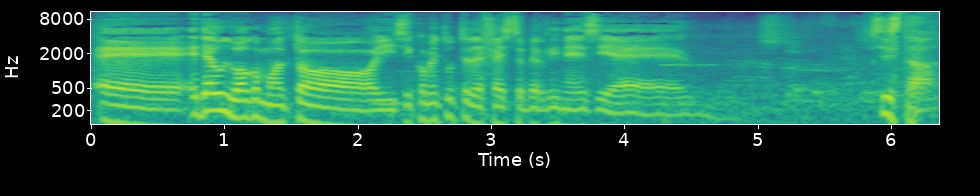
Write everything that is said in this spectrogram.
Eh, ed è un luogo molto easy, come tutte le feste berlinesi è... Si sta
